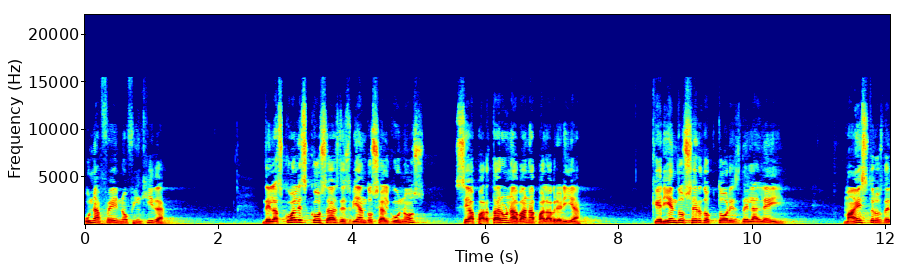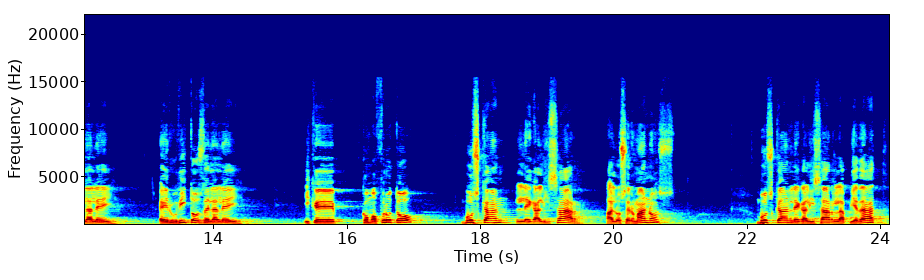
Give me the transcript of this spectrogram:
una fe no fingida, de las cuales cosas, desviándose algunos, se apartaron a vana palabrería, queriendo ser doctores de la ley, maestros de la ley, eruditos de la ley, y que como fruto buscan legalizar a los hermanos, buscan legalizar la piedad,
